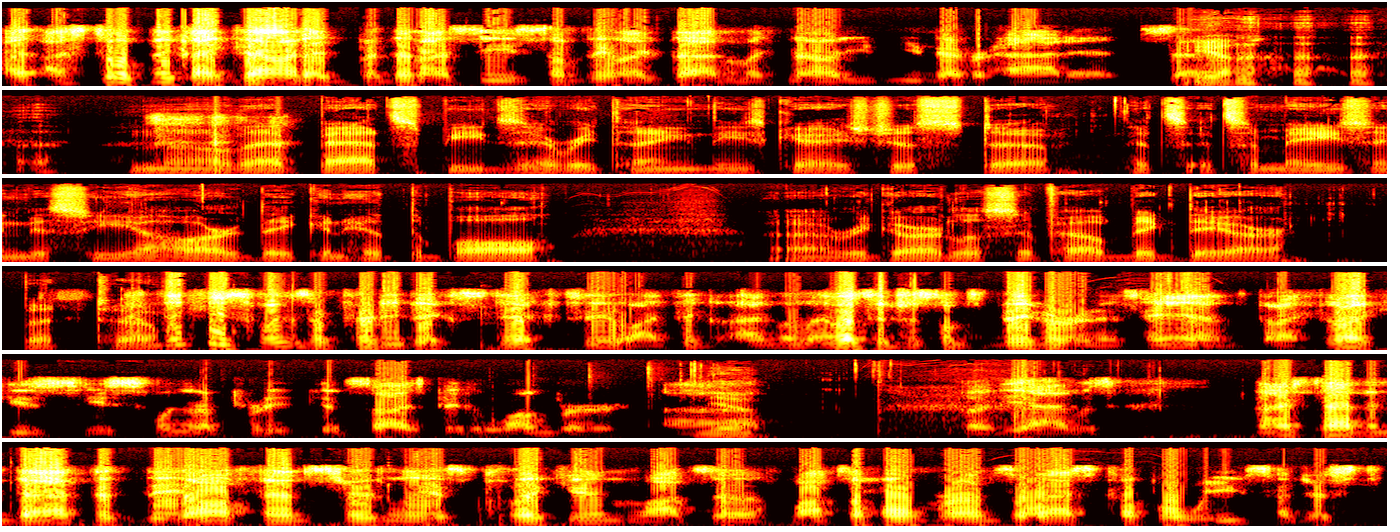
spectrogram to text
I, I still think I got it, but then I see something like that, and I'm like, no, you, you never had it. So Yeah. No, that bat speed's everything. These guys just uh, it's it's amazing to see how hard they can hit the ball, uh, regardless of how big they are. But I uh, think he swings a pretty big stick too. I think unless it just looks bigger in his hands, but I feel like he's he's swinging a pretty good sized big lumber. Uh, Yeah. But yeah, it was nice to have him back. The, the offense certainly is clicking. Lots of lots of home runs the last couple of weeks. I just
